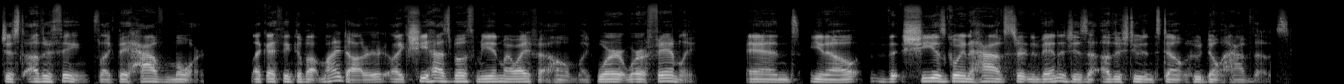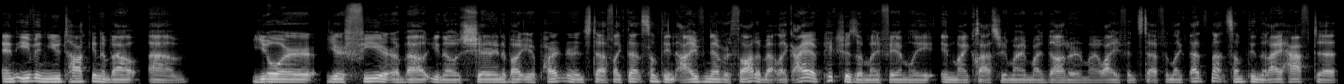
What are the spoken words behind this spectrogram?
just other things. Like they have more. Like I think about my daughter, like she has both me and my wife at home. Like we're we're a family. And, you know, that she is going to have certain advantages that other students don't who don't have those. And even you talking about um your your fear about you know sharing about your partner and stuff like that's something i've never thought about like i have pictures of my family in my classroom i my daughter and my wife and stuff and like that's not something that i have to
